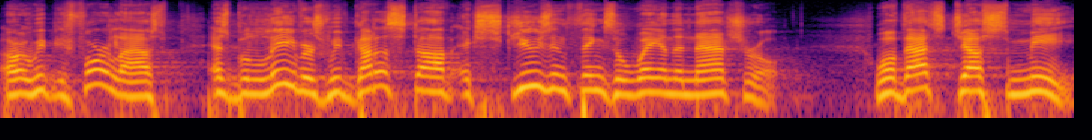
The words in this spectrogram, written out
or a week before last, as believers, we've got to stop excusing things away in the natural. Well, that's just me.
